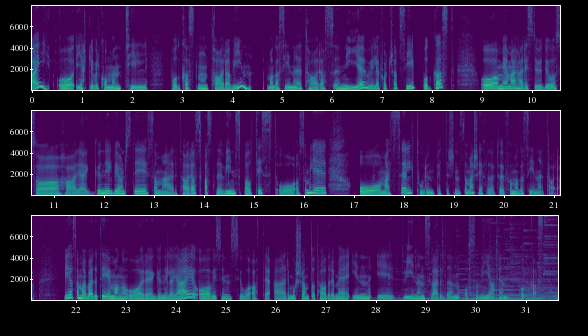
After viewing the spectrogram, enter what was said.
Hei, og hjertelig velkommen til podkasten Tara Wien. magasinet Taras nye, vil jeg fortsatt si, podkast. Og med meg her i studio så har jeg Gunhild Bjørnsti, som er Taras faste vinspaltist og sommelier, og meg selv, Torunn Pettersen, som er sjefredaktør for magasinet Tara. Vi har samarbeidet i mange år, Gunhild og jeg, og vi syns jo at det er morsomt å ta dere med inn i vinens verden også via en podkast.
